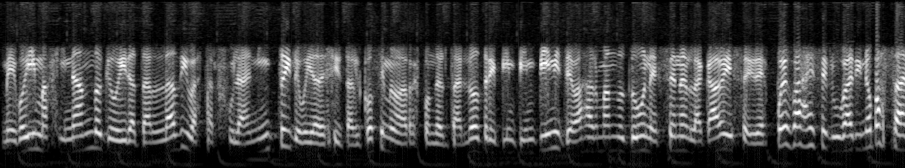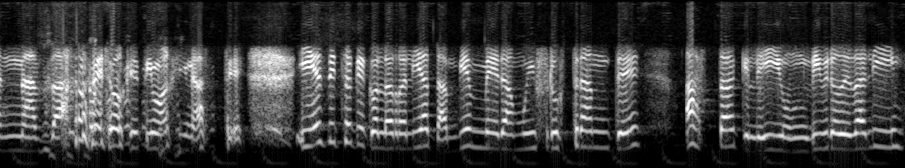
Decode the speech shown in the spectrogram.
me voy imaginando que voy a ir a tal lado y va a estar fulanito y le voy a decir tal cosa y me va a responder tal otra y pin, pin, pin y te vas armando toda una escena en la cabeza y después vas a ese lugar y no pasa nada de lo que te imaginaste. Y ese choque con la realidad también me era muy frustrante hasta que leí un libro de Dalí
